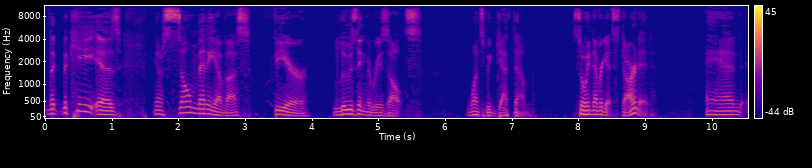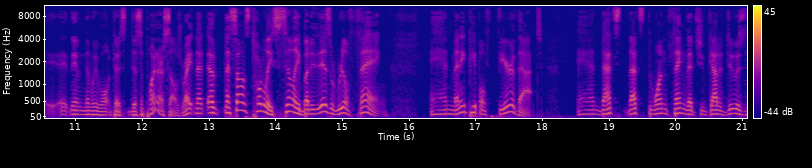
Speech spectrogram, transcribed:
the the key is, you know, so many of us fear losing the results once we get them, so we never get started, and, and then we won't dis- disappoint ourselves, right? And that uh, that sounds totally silly, but it is a real thing, and many people fear that. And that's that's the one thing that you've got to do is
